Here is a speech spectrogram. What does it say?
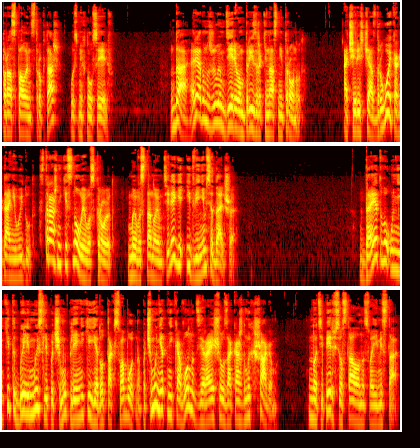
«Проспал инструктаж?» – усмехнулся эльф. «Да, рядом с живым деревом призраки нас не тронут. А через час-другой, когда они уйдут, стражники снова его скроют. Мы восстановим телеги и двинемся дальше». До этого у Никиты были мысли, почему пленники едут так свободно, почему нет никого, надзирающего за каждым их шагом. Но теперь все стало на свои места.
